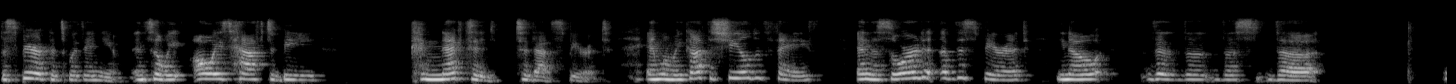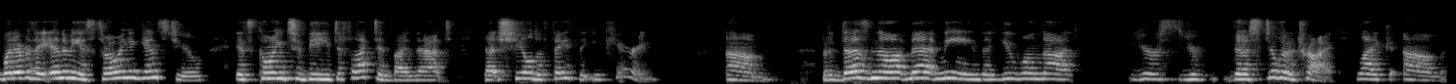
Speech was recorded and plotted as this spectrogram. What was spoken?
the spirit that's within you. And so we always have to be connected to that spirit. And when we got the shield of faith and the sword of the spirit, you know, the, the, the, the, whatever the enemy is throwing against you, it's going to be deflected by that that shield of faith that you carry. Um, but it does not mean that you will not, you're, you're, they're still gonna try. Like, um,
